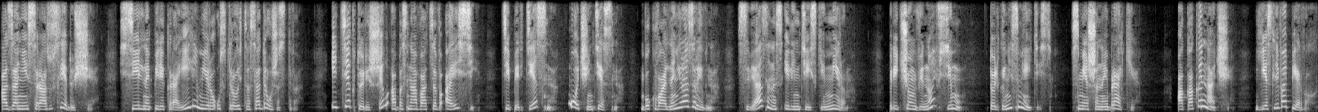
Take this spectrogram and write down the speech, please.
а за ней сразу следующая, сильно перекроили мироустройство Содружества. И те, кто решил обосноваться в АЭСи, теперь тесно, очень тесно, буквально неразрывно – связаны с Илентийским миром. Причем виной всему, только не смейтесь, смешанные браки. А как иначе, если, во-первых,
